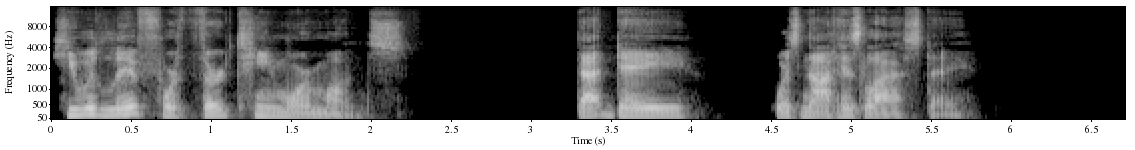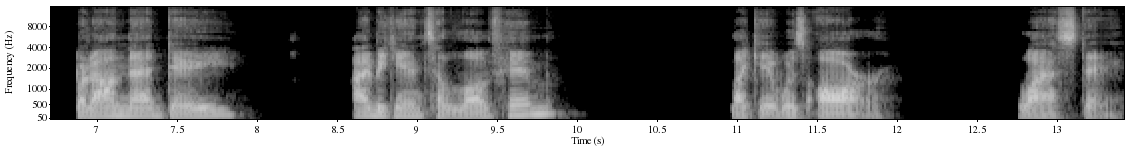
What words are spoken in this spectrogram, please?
He would live for 13 more months. That day was not his last day. But on that day, I began to love him like it was our last day.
